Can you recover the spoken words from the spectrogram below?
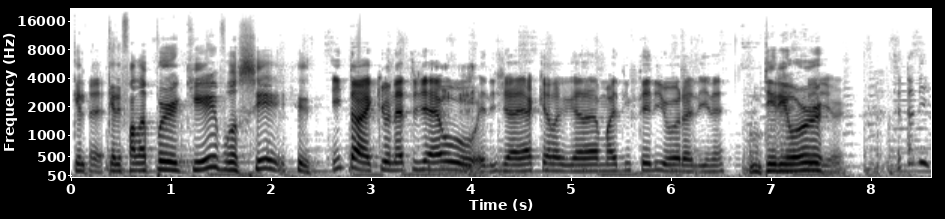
Que ele, É. que ele fala, por que você... Então, é que o Neto já é o. Ele já é aquela galera mais do interior ali, né? Interior... Você tá de.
